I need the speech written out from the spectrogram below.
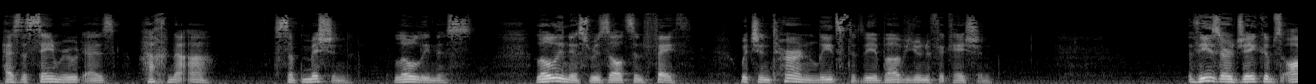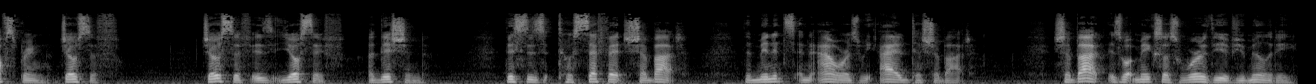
has the same root as hachna'ah, submission, lowliness. Lowliness results in faith, which in turn leads to the above unification. These are Jacob's offspring, Joseph. Joseph is Yosef, addition. This is Tosefet Shabbat, the minutes and hours we add to Shabbat. Shabbat is what makes us worthy of humility.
